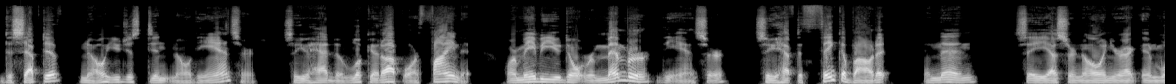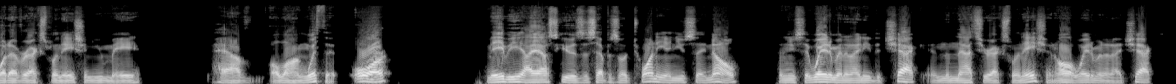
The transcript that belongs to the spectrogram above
deceptive? No, you just didn't know the answer. so you had to look it up or find it. Or maybe you don't remember the answer, so you have to think about it and then say yes or no in your in whatever explanation you may have along with it. Or maybe I ask you, is this episode 20? And you say no. And you say, wait a minute, I need to check. And then that's your explanation. Oh, wait a minute, I checked.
